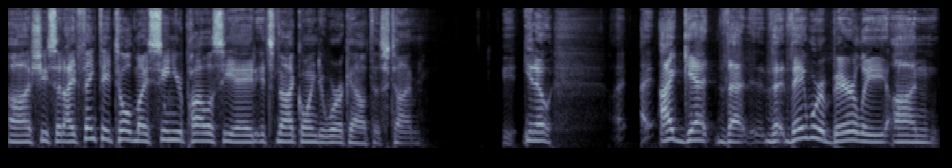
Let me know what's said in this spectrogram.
Uh, she said I think they told my senior policy aide it's not going to work out this time. You know, I, I get that, that they were barely on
